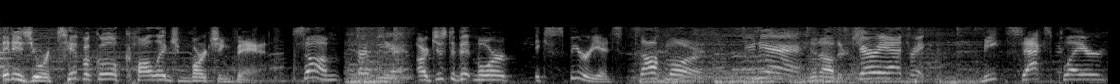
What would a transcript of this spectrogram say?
It is your typical college marching band. Some are just a bit more experienced Sophomore. Junior. than others. Geriatric. Meet sax player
